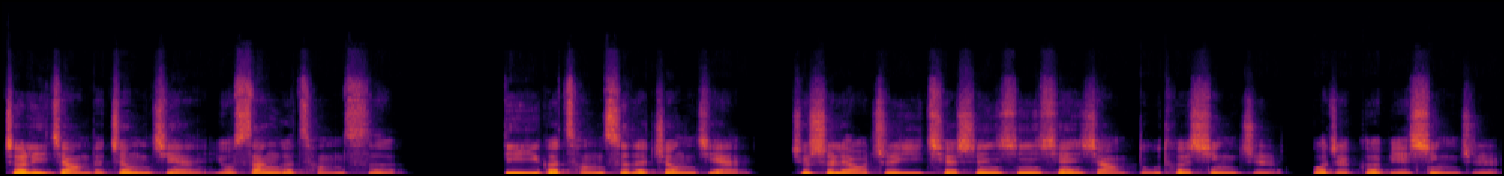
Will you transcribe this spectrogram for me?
这里讲的正见有三个层次。第一个层次的正见，就是了知一切身心现象独特性质或者个别性质；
